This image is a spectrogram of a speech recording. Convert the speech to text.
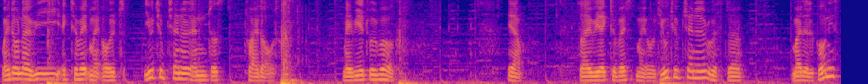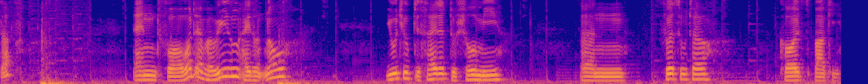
Why don't I reactivate my old YouTube channel and just try it out? Maybe it will work. Yeah. So I reactivated my old YouTube channel with the My Little Pony stuff. And for whatever reason I don't know YouTube decided to show me an fursuiter called Sparky.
